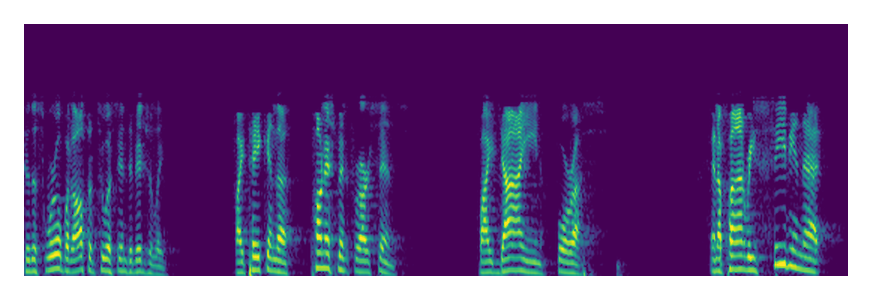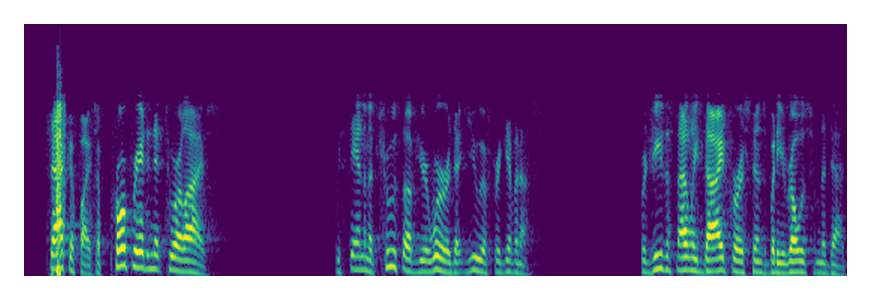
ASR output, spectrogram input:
to this world, but also to us individually, by taking the punishment for our sins by dying for us. And upon receiving that sacrifice, appropriating it to our lives, we stand in the truth of your word that you have forgiven us. For Jesus not only died for our sins, but he rose from the dead.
